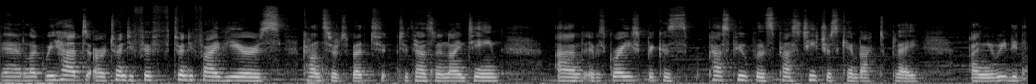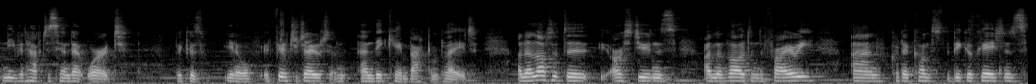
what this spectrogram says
Yeah, like we had our 25, 25 years concert about 2019, and it was great because past pupils, past teachers came back to play, and you really didn't even have to send out word because you know it filtered out and, and they came back and played. And a lot of the our students, I'm involved in the Friary, and when it comes to the big occasions,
